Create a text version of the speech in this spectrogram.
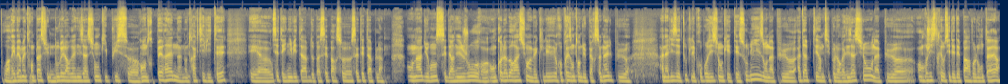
pour arriver à mettre en place une nouvelle organisation qui puisse euh, rendre pérenne notre activité. Et euh, c'était inévitable de passer par ce, cette étape-là. On a, durant ces derniers jours, en collaboration avec les représentants du personnel, pu analyser toutes les propositions qui étaient soumises. On a pu adapter un petit peu l'organisation. On a pu enregistrer aussi des départs volontaires,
